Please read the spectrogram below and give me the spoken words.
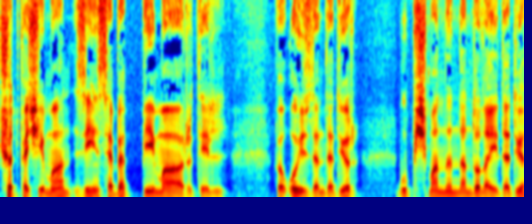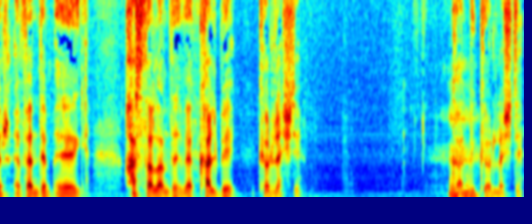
Şöt peşiman zihin sebep bimar dil. Ve o yüzden de diyor bu pişmanlığından dolayı da diyor efendim e, hastalandı ve kalbi körleşti. Kalbi hı hı. körleşti.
